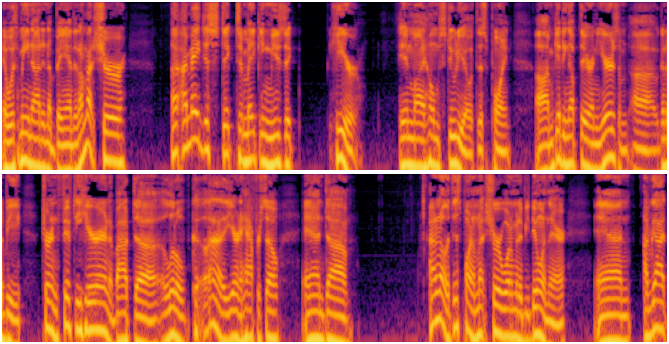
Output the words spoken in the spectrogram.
and with me not in a band, and I'm not sure, I, I may just stick to making music here in my home studio at this point. Uh, I'm getting up there in years. I'm uh, going to be turning 50 here in about uh, a little uh, a year and a half or so, and uh, I don't know. At this point, I'm not sure what I'm going to be doing there. And I've got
